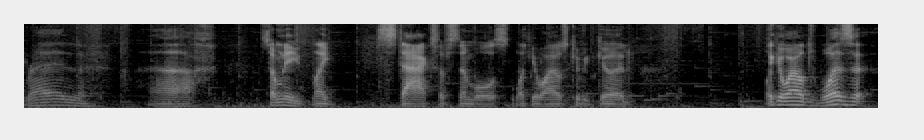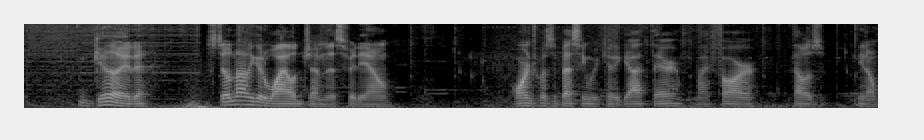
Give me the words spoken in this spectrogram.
Red. Ugh. So many, like, stacks of symbols. Lucky Wilds could be good. Lucky Wilds was good. Still not a good wild gem this video. Orange was the best thing we could have got there by far. That was, you know,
